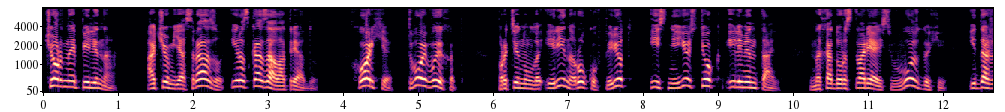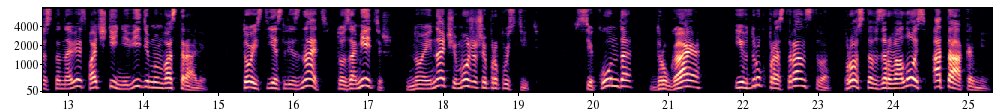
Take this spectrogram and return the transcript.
Черная пелена. О чем я сразу и рассказал отряду. «Хорхе, твой выход!» Протянула Ирина руку вперед, и с нее стек элементаль, на ходу растворяясь в воздухе и даже становясь почти невидимым в астрале. То есть, если знать, то заметишь, но иначе можешь и пропустить. Секунда, другая, и вдруг пространство просто взорвалось атаками,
